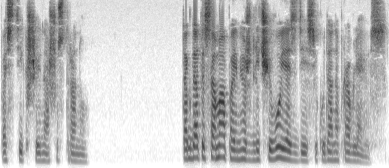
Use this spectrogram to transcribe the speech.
постигшие нашу страну. Тогда ты сама поймешь, для чего я здесь и куда направляюсь.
